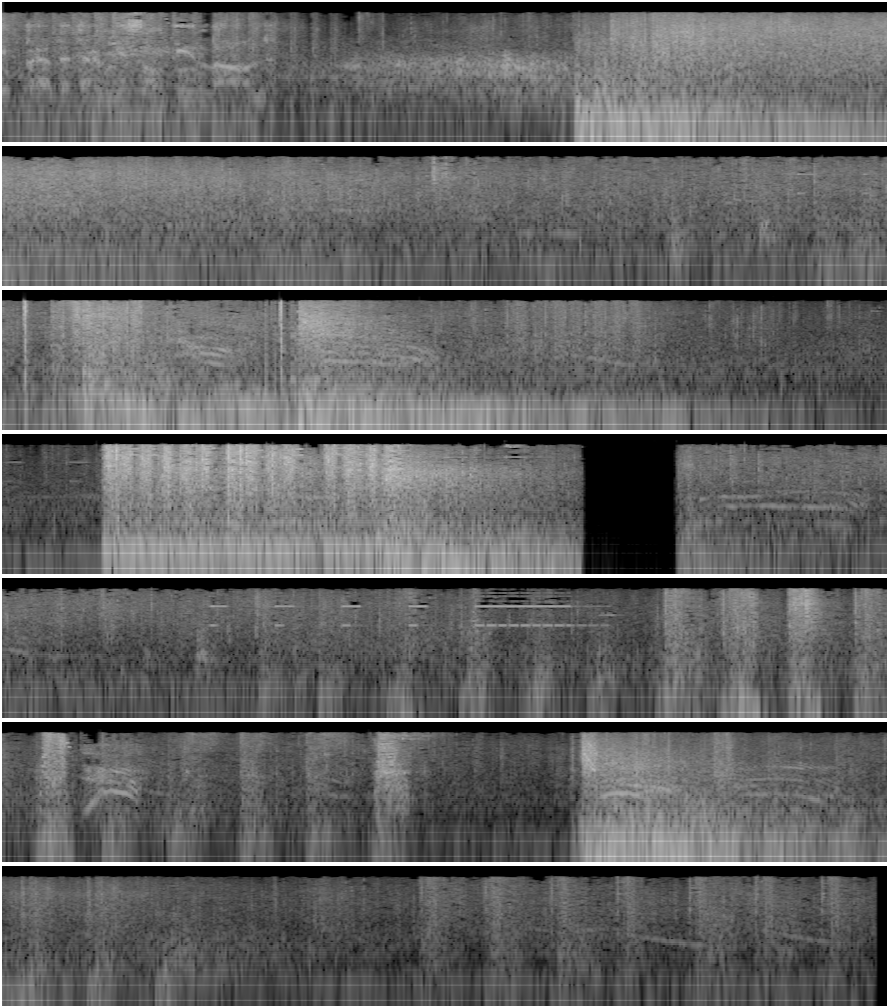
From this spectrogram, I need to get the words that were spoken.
Friendly Predator missile inbound.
